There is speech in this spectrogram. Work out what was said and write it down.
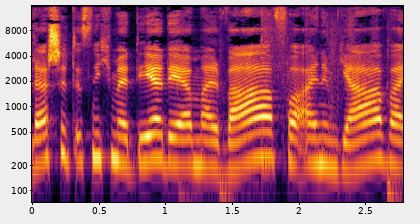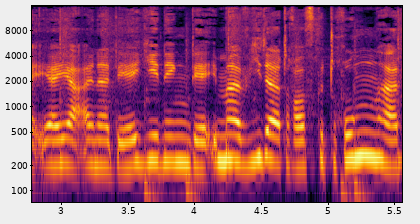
Laschet ist nicht mehr der, der er mal war. Vor einem Jahr war er ja einer derjenigen, der immer wieder darauf gedrungen hat,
